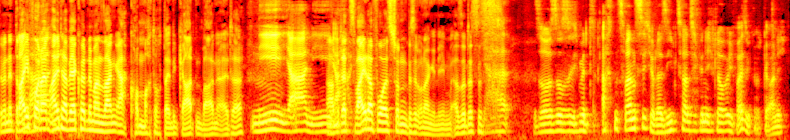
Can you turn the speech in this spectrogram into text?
Wenn eine 3 Ja. vor deinem Alter wäre, könnte man sagen, ja komm, mach doch deine Gartenbahn, Alter. Nee, ja, nee. Aber ja, mit der 2 davor ist schon ein bisschen unangenehm. Also das ist. Ja, so, so, so ich mit 28 oder 27 bin ich, glaube ich, weiß ich grad gar nicht.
